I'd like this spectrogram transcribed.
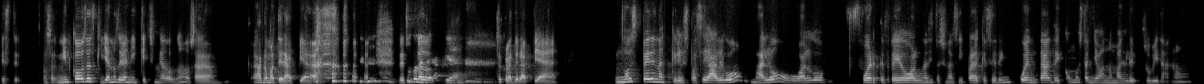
este, o sea, mil cosas que ya no sabía ni qué chingados, ¿no? O sea, aromaterapia, de chocolaterapia. chocolaterapia, no esperen a que les pase algo malo o algo fuerte, feo, alguna situación así, para que se den cuenta de cómo están llevando mal de su vida, ¿no?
